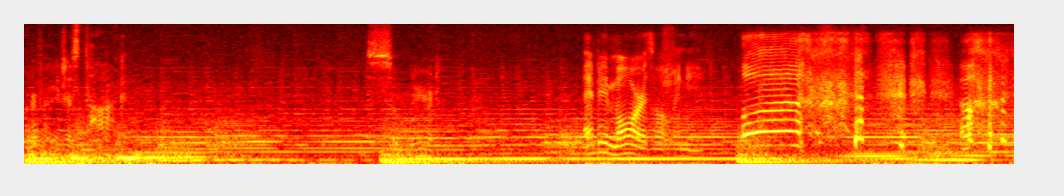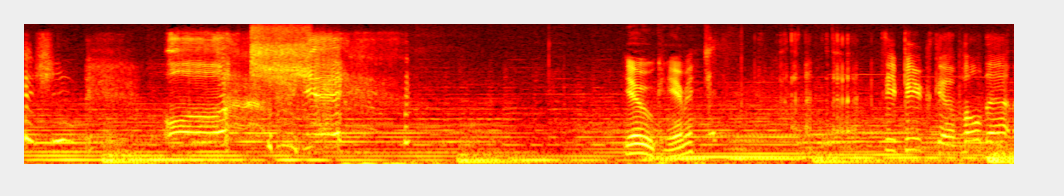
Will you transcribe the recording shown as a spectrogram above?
Wonder if I could just talk. It's so weird. Maybe more is what we need. Oh, oh shit. Oh, yeah. Yo, can you hear me? See puke scope. Hold up.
